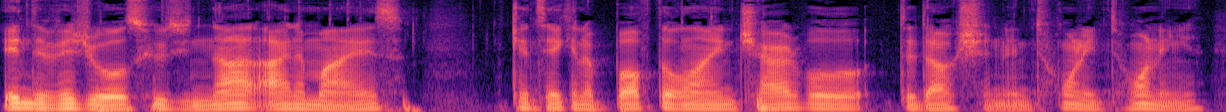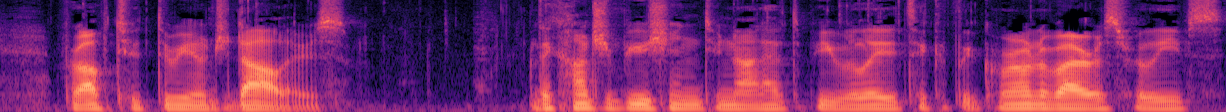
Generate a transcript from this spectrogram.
individuals who do not itemize can take an above the line charitable deduction in 2020 for up to $300. The contribution do not have to be related to the coronavirus reliefs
